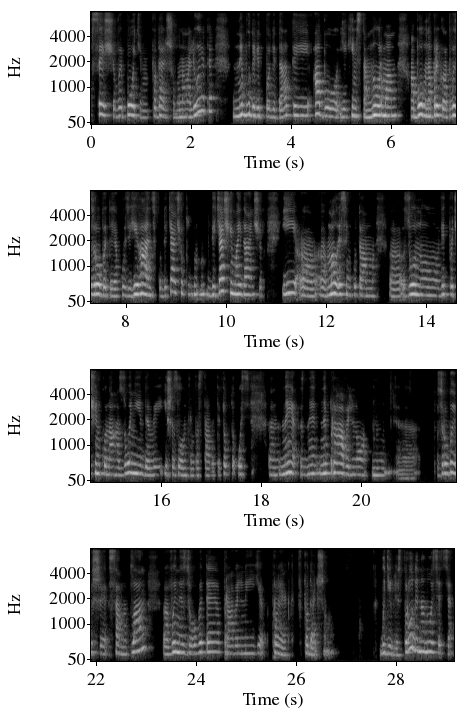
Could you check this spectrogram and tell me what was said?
все, що ви потім в подальшому намалюєте, не буде відповідати або якимсь там нормам, або, наприклад, ви зробите якусь гігантську дитячу, дитячий майданчик і малесеньку там зону відпочинку на газоні, де ви і шезлонг тим поставите. Тобто, ось е, не, не, неправильно. е, Зробивши саме план, е, ви не зробите правильний проєкт в подальшому будівлі споруди наносяться.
